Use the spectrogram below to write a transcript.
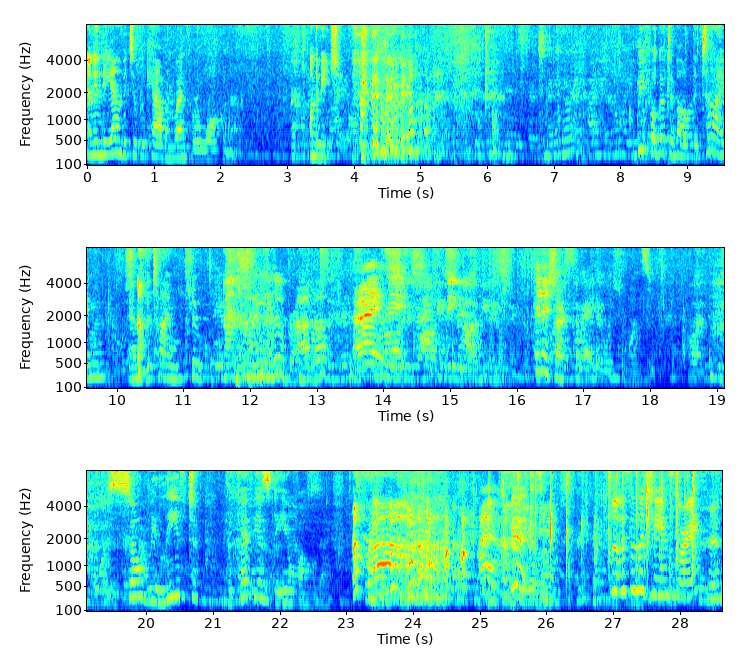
And in the end, we took a cab and went for a walk on a, uh-huh. on the beach. We forgot about the time, and the time flew. Time flew, bravo. Alright. Finish our story. So we lived the happiest day of our life. So this is a chain story.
